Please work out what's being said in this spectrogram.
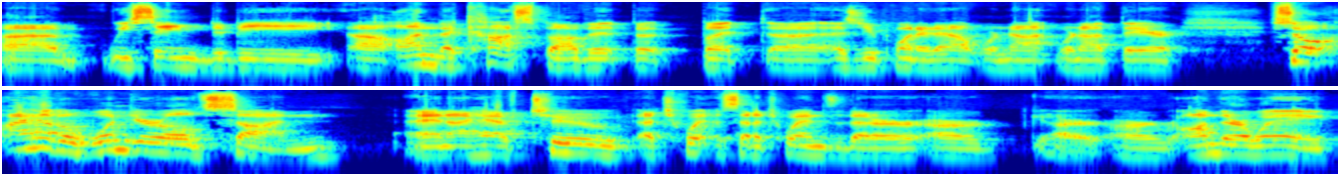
Um, we seem to be uh, on the cusp of it, but but uh, as you pointed out, we're not we're not there. So I have a one year old son, and I have two a, twi- a set of twins that are are are, are on their way.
